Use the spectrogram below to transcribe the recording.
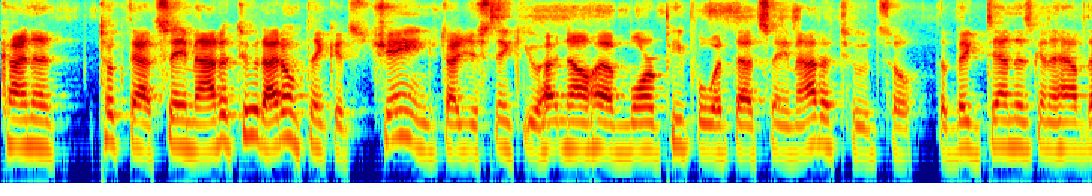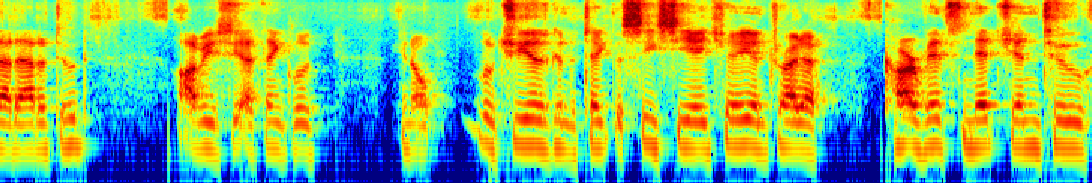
kind of took that same attitude. I don't think it's changed. I just think you now have more people with that same attitude. So the Big Ten is going to have that attitude. Obviously, I think you know Lucia is going to take the CCHA and try to carve its niche into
